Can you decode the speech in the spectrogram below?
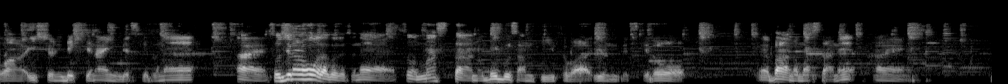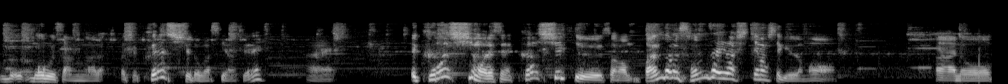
は一緒にできてないんですけどね。はい。そちらの方だとですね、そのマスターのボブさんっていう人がいるんですけど、バーのマスターね。はい。ボブさんが、確かクラッシュとか好きなんですよね。はい。で、クラッシュもですね、クラッシュっていうそのバンドの存在は知ってましたけれども、あの、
